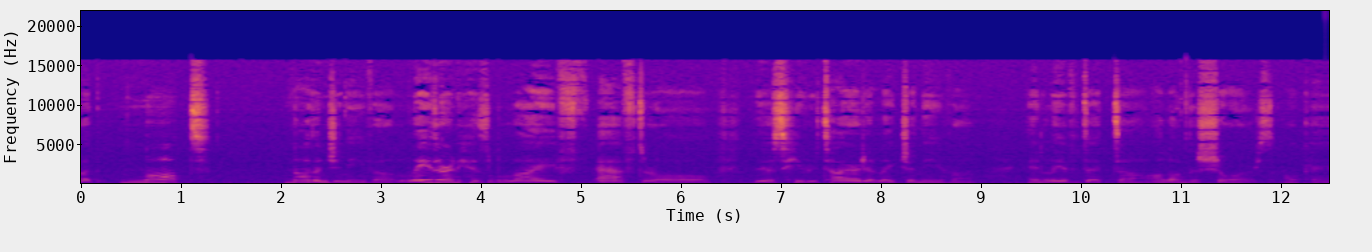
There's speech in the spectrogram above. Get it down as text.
but not not in Geneva. Later in his life, after all this, he retired at Lake Geneva and lived at uh, along the shores. Okay,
